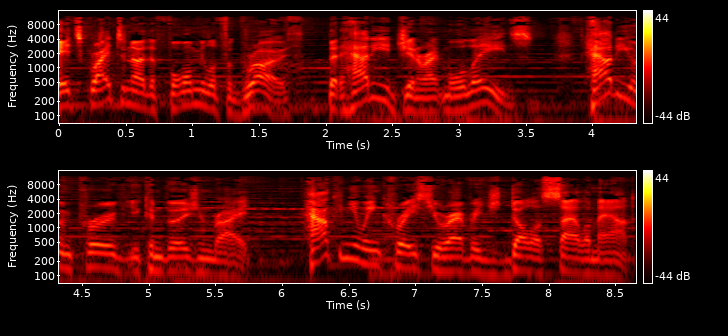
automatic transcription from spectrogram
It's great to know the formula for growth, but how do you generate more leads? How do you improve your conversion rate? How can you increase your average dollar sale amount?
